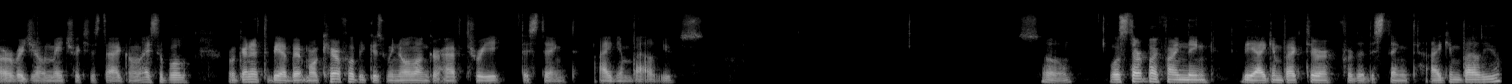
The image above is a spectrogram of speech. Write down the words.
our original matrix is diagonalizable, we're going to have to be a bit more careful because we no longer have three distinct eigenvalues. So we'll start by finding the eigenvector for the distinct eigenvalue.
